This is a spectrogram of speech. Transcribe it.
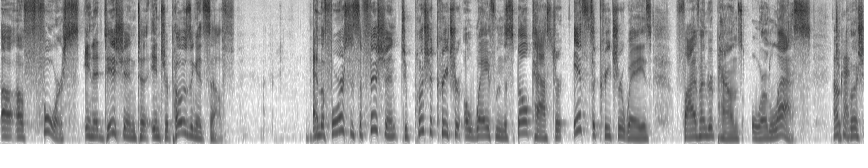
a, a force in addition to interposing itself. And the force is sufficient to push a creature away from the spellcaster if the creature weighs 500 pounds or less. To Okay. push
